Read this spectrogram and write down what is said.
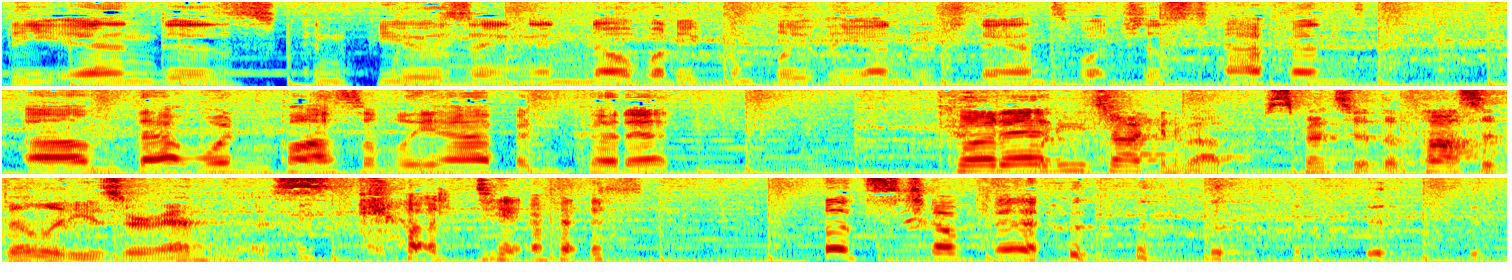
the end is confusing and nobody completely understands what just happened. Um, that wouldn't possibly happen, could it? Could it? What are you talking about, Spencer? The possibilities are endless. God damn it! Let's jump in.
